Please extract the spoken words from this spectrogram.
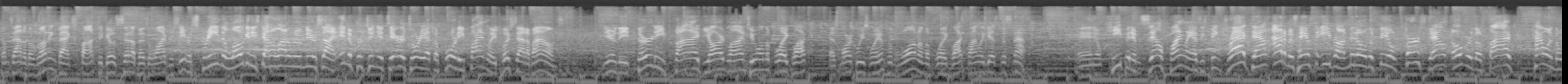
Comes out of the running back spot to go set up as a wide receiver. Screen to Logan. He's got a lot of room near side. Into Virginia territory at the 40. Finally pushed out of bounds. near the 35 yard line, two on the play clock, as Marquise Williams with one on the play clock finally gets the snap. And he'll keep it himself finally as he's being dragged down out of his hands to Ebron, middle of the field. First down over the five. How in the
